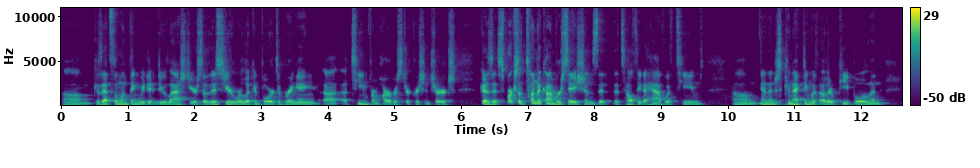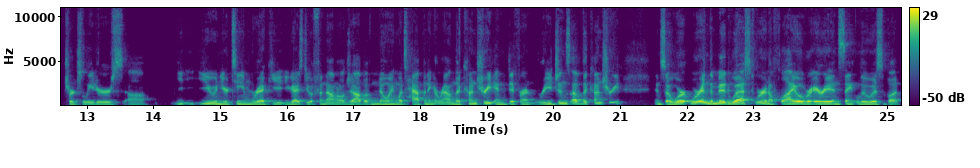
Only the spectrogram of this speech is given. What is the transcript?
because um, that's the one thing we didn't do last year. So this year we're looking forward to bringing uh, a team from Harvester Christian Church because it sparks a ton of conversations that that's healthy to have with teams, um, and then just connecting with other people and church leaders. Uh, you, you and your team, Rick, you, you guys do a phenomenal job of knowing what's happening around the country and different regions of the country. And so we're we're in the Midwest, we're in a flyover area in St. Louis, but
